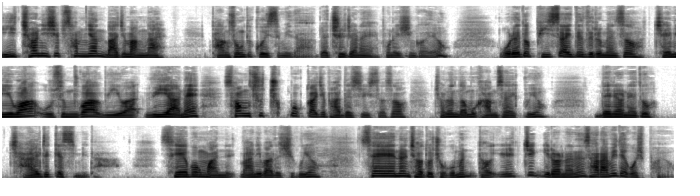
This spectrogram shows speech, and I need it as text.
2023년 마지막 날 방송 듣고 있습니다. 며칠 전에 보내신 거예요. 올해도 B side 들으면서 재미와 웃음과 위와, 위안의 성수 축복까지 받을 수 있어서 저는 너무 감사했고요. 내년에도 잘 듣겠습니다. 새해 복 많이, 많이 받으시고요. 새해에는 저도 조금은 더 일찍 일어나는 사람이 되고 싶어요.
